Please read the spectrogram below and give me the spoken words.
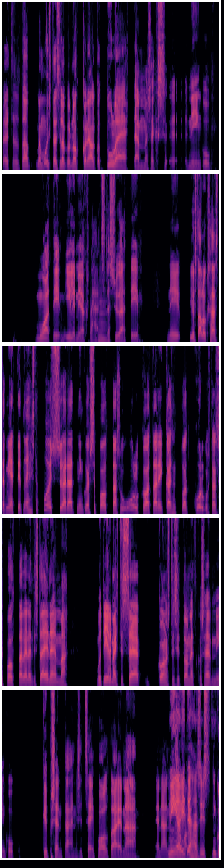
että tota, mä muistan silloin, kun Nokkonen alkoi tulee tämmöiseksi eh, niin kuin muoti-ilmiöksi vähän, että Mm. sitä syötiin. Niin just aluksi sitä miettii, että no eihän sitä pois syödä, että niin kuin jos se polttaa sun ulkoa, niin kai se tuolta kurkusta se polttaa vielä entistä enemmän. Mutta ilmeisesti se konsti sitten on, että kun se niin kuin kypsentää, niin sit se ei polta enää. enää Niin ja samalla itsehän siis niinku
